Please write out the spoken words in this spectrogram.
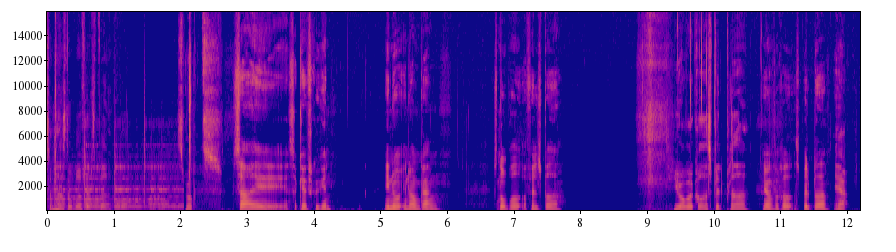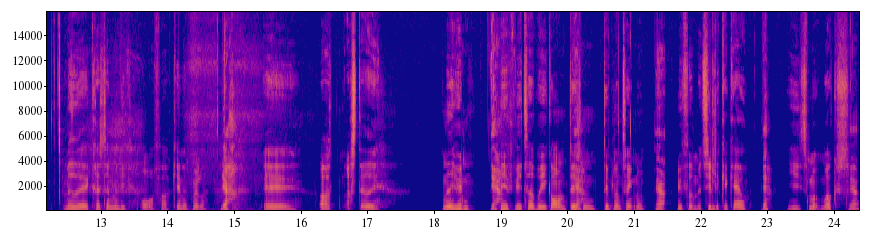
som hedder Snobrød og Fællesbader. Smukt. Så, øh, så kører vi sgu igen. Endnu en omgang snobrød og fællesbader. Jordbærgrød og spiltplader. Jeg var rød spilplader. Ja. Med øh, Christian Malik over for Kenneth Møller. Ja. Øh, og, og stadig nede i hytten. Ja. Vi, vi er taget på i gården. Det er, Ja. sådan, det er blevet en ting nu. Ja. Vi har fået Mathilde kakao. Ja. I små muks. Ja.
